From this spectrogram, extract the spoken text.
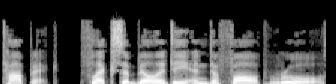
Topic: Flexibility and default rules.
